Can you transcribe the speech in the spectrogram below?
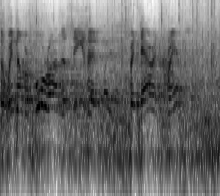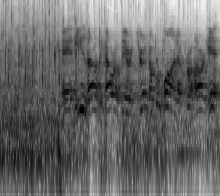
The win number four on the season for Darren Krantz. And he is out of the car up there in turn number one after a hard hit.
